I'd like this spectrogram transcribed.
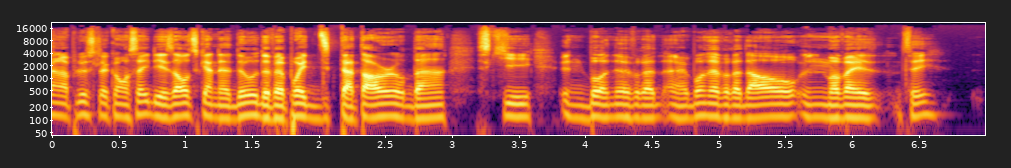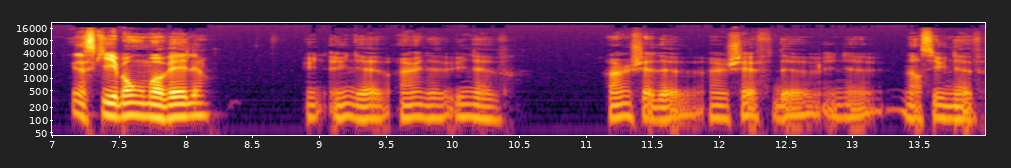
En plus, le Conseil des arts du Canada ne devrait pas être dictateur dans ce qui est une bonne œuvre, un bonne œuvre d'art, une mauvaise, tu sais, ce qui est bon ou mauvais, là. Une, une œuvre, une œuvre un chef d'œuvre, un chef de une non c'est une œuvre.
